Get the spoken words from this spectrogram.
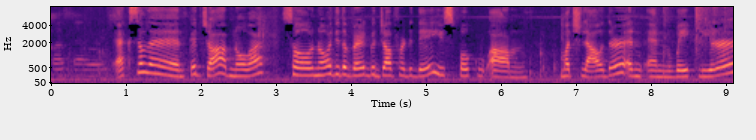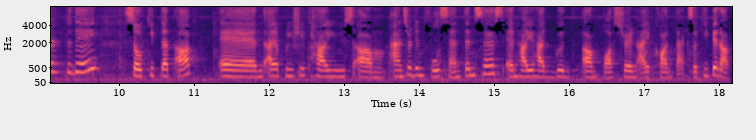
pharaohs. Excellent. Good job, Noah. So Noah did a very good job for the day. You spoke um, much louder and, and way clearer today. So keep that up. And I appreciate how you um, answered in full sentences and how you had good um, posture and eye contact. So keep it up.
